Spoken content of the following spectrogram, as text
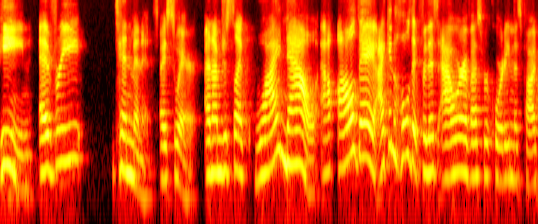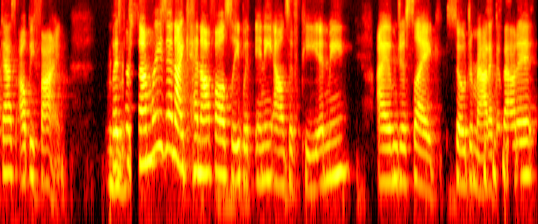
peeing every 10 minutes, I swear. And I'm just like, why now? All day. I can hold it for this hour of us recording this podcast. I'll be fine. Mm-hmm. But for some reason, I cannot fall asleep with any ounce of pee in me. I am just like so dramatic about it.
